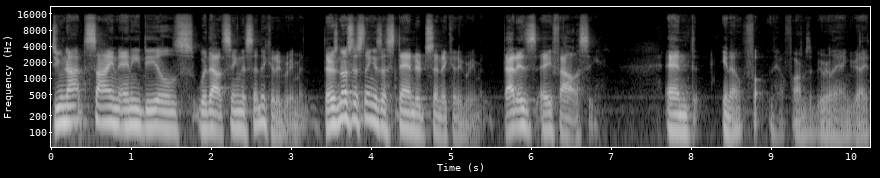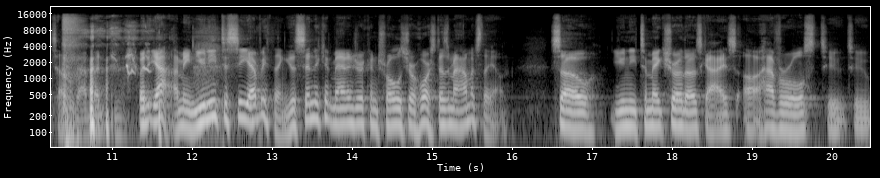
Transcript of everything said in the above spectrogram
do not sign any deals without seeing the syndicate agreement. There's no such thing as a standard syndicate agreement. That is a fallacy. And you know, fa- you know farms would be really angry. I tell you that, but but yeah, I mean, you need to see everything. The syndicate manager controls your horse. Doesn't matter how much they own. So you need to make sure those guys uh, have rules to to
